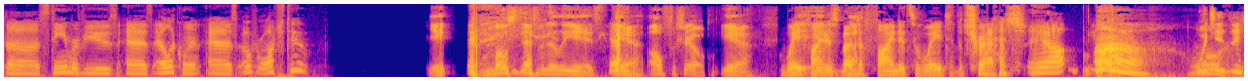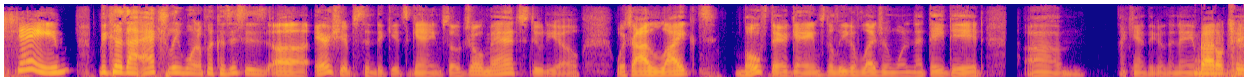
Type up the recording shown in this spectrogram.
uh, Steam reviews as eloquent as Overwatch 2. it most definitely is yeah oh for sure yeah Wayfinder's is about not- to find its way to the trash. Yeah. which is a shame because I actually want to play because this is uh Airship Syndicate's game. So Joe Mad Studio, which I liked both their games, the League of Legend one that they did. Um, I can't think of the name. Battle right now.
